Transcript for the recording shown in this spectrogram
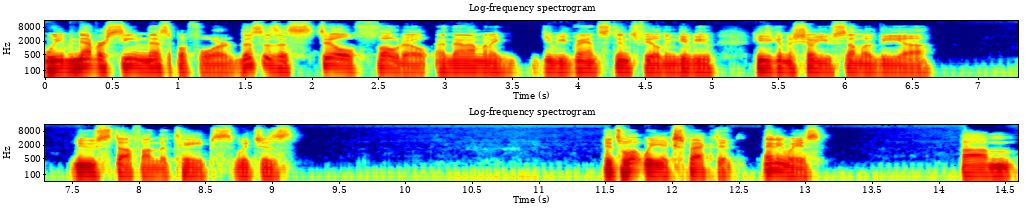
We've never seen this before. This is a still photo, and then I'm going to give you Grant Stinchfield and give you. He's going to show you some of the uh, new stuff on the tapes, which is it's what we expected. Anyways, um,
